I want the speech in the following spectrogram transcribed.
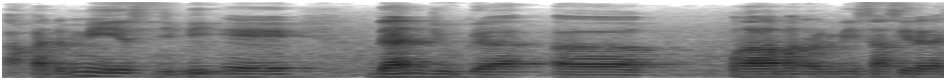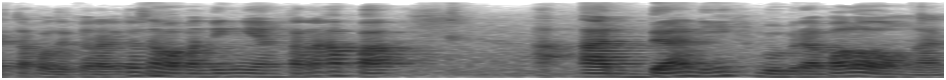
akademis, GPA dan juga eh, pengalaman organisasi dan ekstrakurikuler itu sama pentingnya karena apa? A- ada nih beberapa lowongan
